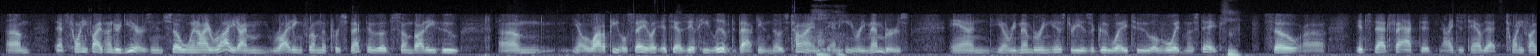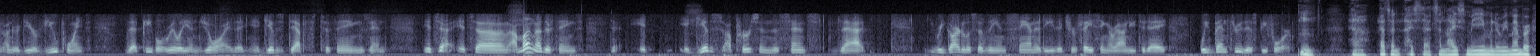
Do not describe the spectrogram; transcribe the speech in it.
um, that's 2,500 years. And so when I write, I'm writing from the perspective of somebody who, um, you know, a lot of people say it's as if he lived back in those times uh-huh. and he remembers. And you know, remembering history is a good way to avoid mistakes. Hmm. So. Uh, it's that fact that I just have that 2,500 year viewpoint that people really enjoy. That it gives depth to things, and it's uh, it's uh, among other things, it it gives a person the sense that regardless of the insanity that you're facing around you today, we've been through this before. Mm. Yeah, that's a nice that's a nice meme to remember.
